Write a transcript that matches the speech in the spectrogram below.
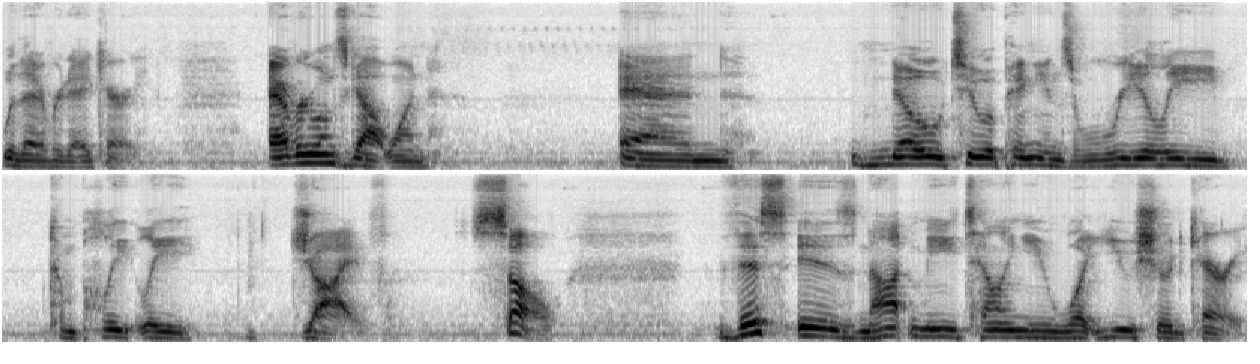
with everyday carry. Everyone's got one, and no two opinions really completely jive. So, this is not me telling you what you should carry.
